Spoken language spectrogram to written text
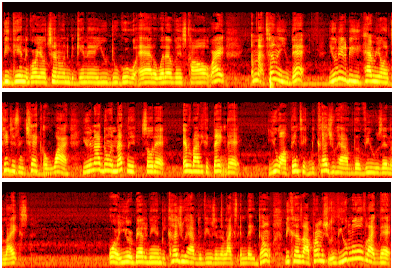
begin to grow your channel in the beginning you do google ad or whatever it's called right? I'm not telling you that. You need to be having your intentions in check of why. You're not doing nothing so that everybody could think that you authentic because you have the views and the likes or you're better than because you have the views and the likes and they don't. Because i promise you if you move like that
